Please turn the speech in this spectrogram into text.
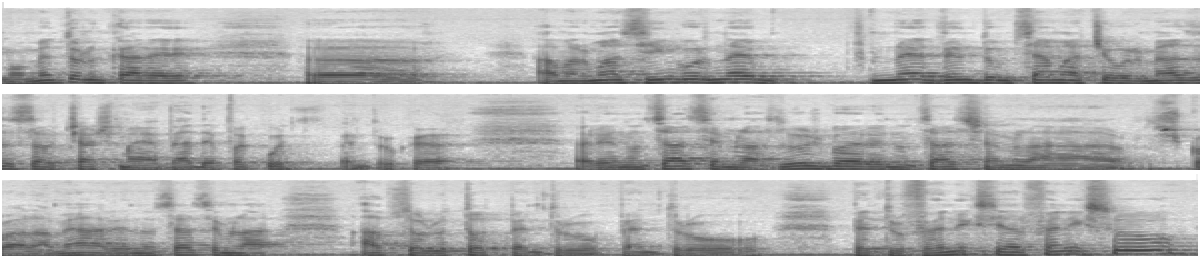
momentul în care uh, am rămas singur, ne ne dându-mi seama ce urmează sau ce aș mai avea de făcut, pentru că renunțasem la slujbă, renunțasem la școala mea, renunțasem la absolut tot pentru, pentru, pentru Phoenix, iar Phoenixul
